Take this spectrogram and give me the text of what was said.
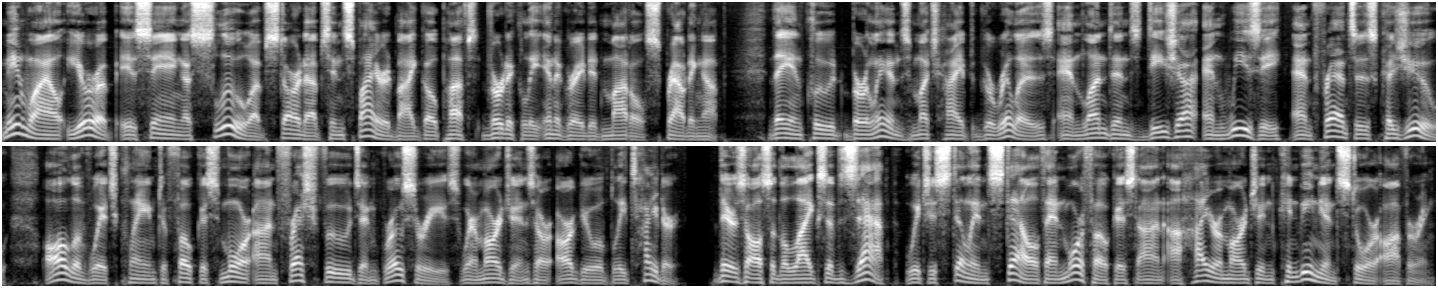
Meanwhile, Europe is seeing a slew of startups inspired by GoPuff's vertically integrated model sprouting up. They include Berlin's much hyped Gorillas and London's Dija and Weezy and France's Cajoo, all of which claim to focus more on fresh foods and groceries where margins are arguably tighter. There's also the likes of Zapp, which is still in stealth and more focused on a higher margin convenience store offering.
